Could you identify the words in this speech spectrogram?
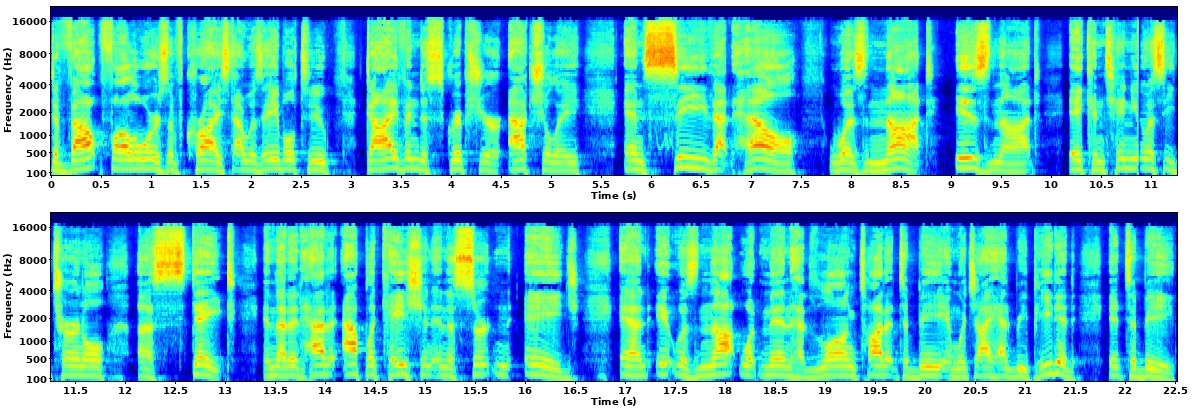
devout followers of Christ, I was able to dive into scripture actually and see that hell was not, is not a continuous eternal uh, state and that it had application in a certain age. And it was not what men had long taught it to be, and which I had repeated it to be.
